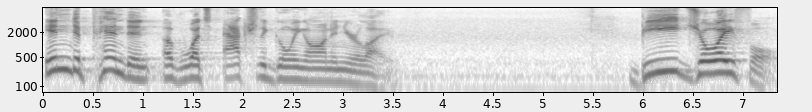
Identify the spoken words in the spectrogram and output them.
independent of what's actually going on in your life. Be joyful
